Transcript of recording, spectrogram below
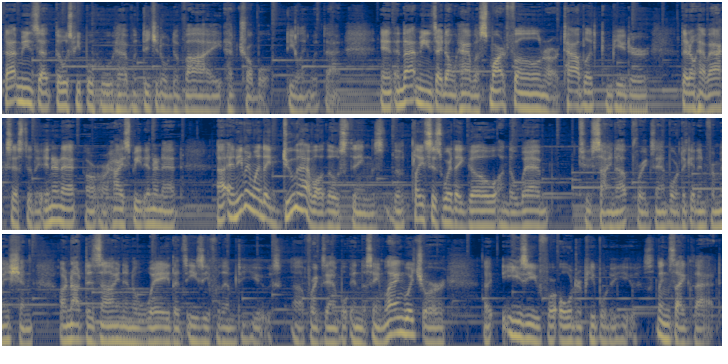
That means that those people who have a digital divide have trouble dealing with that. And, and that means they don't have a smartphone or a tablet computer, they don't have access to the internet or, or high speed internet. Uh, and even when they do have all those things, the places where they go on the web to sign up, for example, or to get information are not designed in a way that's easy for them to use. Uh, for example, in the same language or uh, easy for older people to use, things like that.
